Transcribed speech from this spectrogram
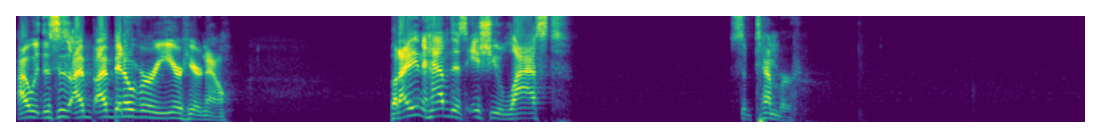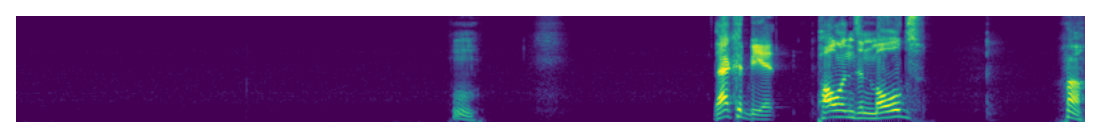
I was, this is I've, I've been over a year here now. But I didn't have this issue last September. Hmm. That could be it. Pollens and molds. Huh.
